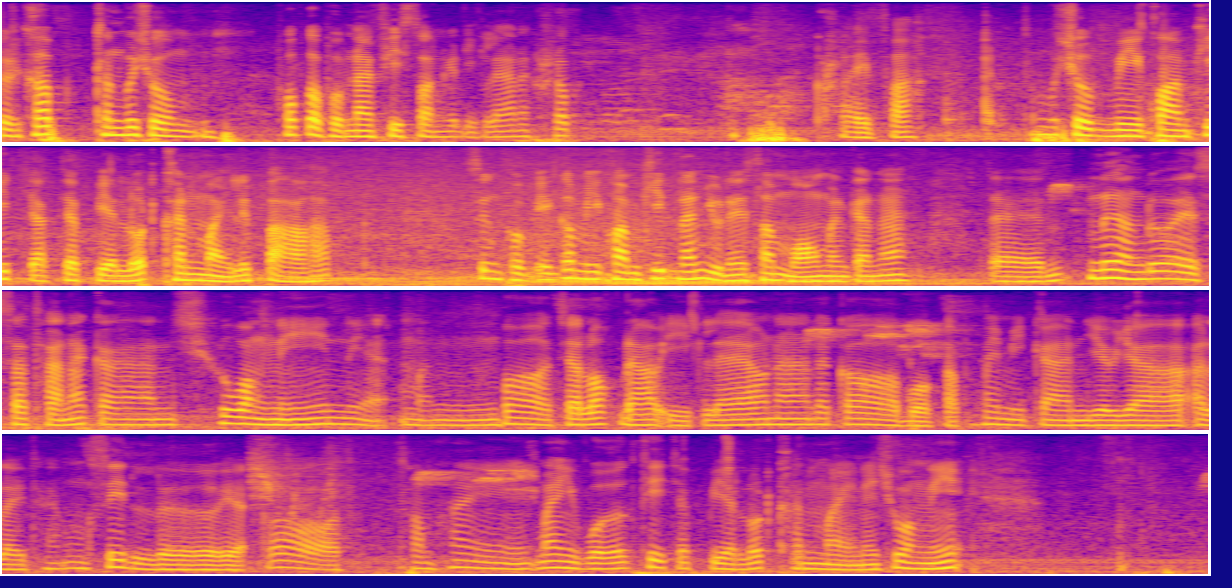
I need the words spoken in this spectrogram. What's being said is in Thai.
วัสดีครับท่านผู้ชมพบกับผมนายฟีซอนกันอีกแล้วนะครับ ใครฟะท่านผู้ชมมีความคิดอยากจะเปลี่ยนรถคันใหม่หรือเปล่าครับ ซึ่งผมเองก็มีความคิดนั้นอยู่ในสมองเหมือนกันนะ แต่เนื่องด้วยสถานการณ์ช่วงนี้เนี่ยมันก็จะล็อกดาวน์อีกแล้วนะ แล้วก็บวกกับไม่มีการเยียวยาอะไรทั้งสิ้นเลยอะก็ทำให้ไม่เวิร์กที่จะเปลี่ยนรถคันใหม่ในช่วงนี้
